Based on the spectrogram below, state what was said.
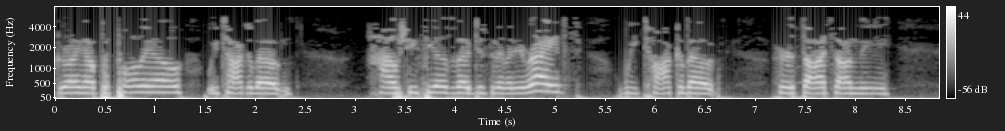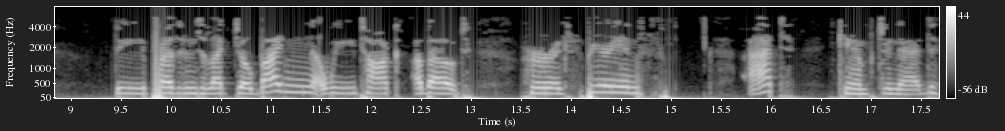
growing up with polio. We talk about how she feels about disability rights. We talk about her thoughts on the the president-elect Joe Biden. We talk about her experience at Camp Jened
